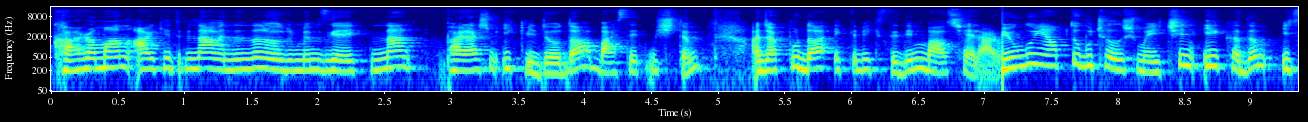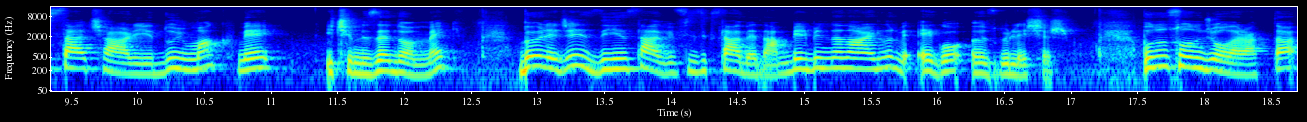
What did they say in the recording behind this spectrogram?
kahraman arketipinden ve neden öldürmemiz gerektiğinden paylaştığım ilk videoda bahsetmiştim. Ancak burada eklemek istediğim bazı şeyler var. Jung'un yaptığı bu çalışma için ilk adım içsel çağrıyı duymak ve içimize dönmek. Böylece zihinsel ve fiziksel beden birbirinden ayrılır ve ego özgürleşir. Bunun sonucu olarak da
